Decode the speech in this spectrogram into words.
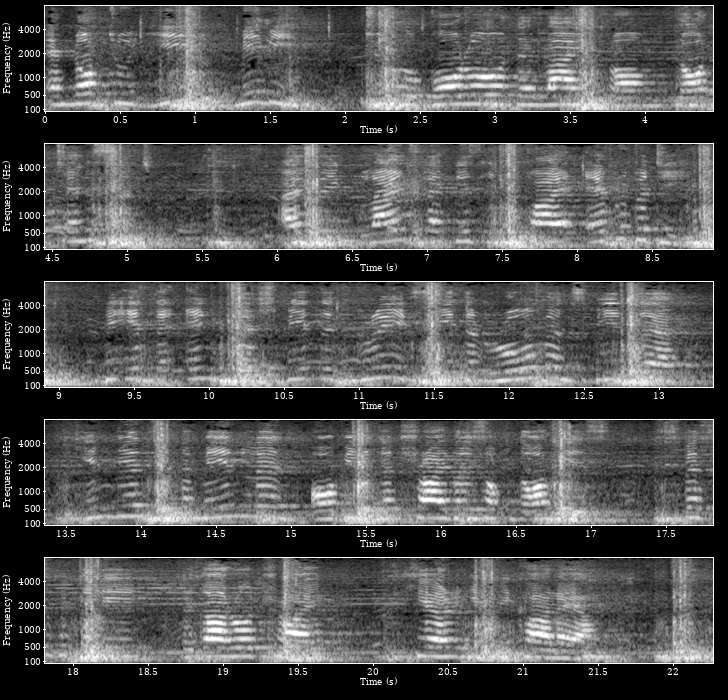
and not to yield, maybe to borrow the line from Lord Tennyson. I think lines like this inspire everybody, be it the English, be it the Greeks, be it the Romans, be it the Indians in the mainland, or be it the tribals of Northeast, specifically the Garo tribe here in Meghalaya.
